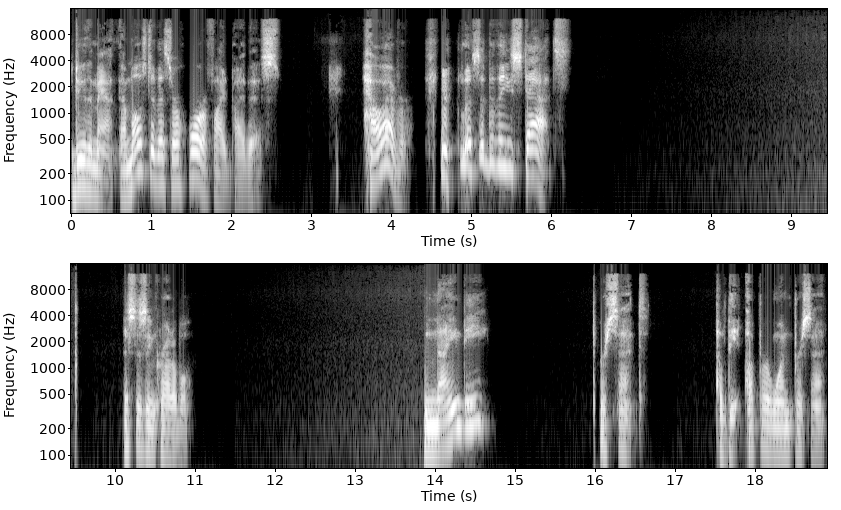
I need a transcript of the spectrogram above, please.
Do the math. Now, most of us are horrified by this. However, listen to these stats. This is incredible. 90% of the upper 1%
